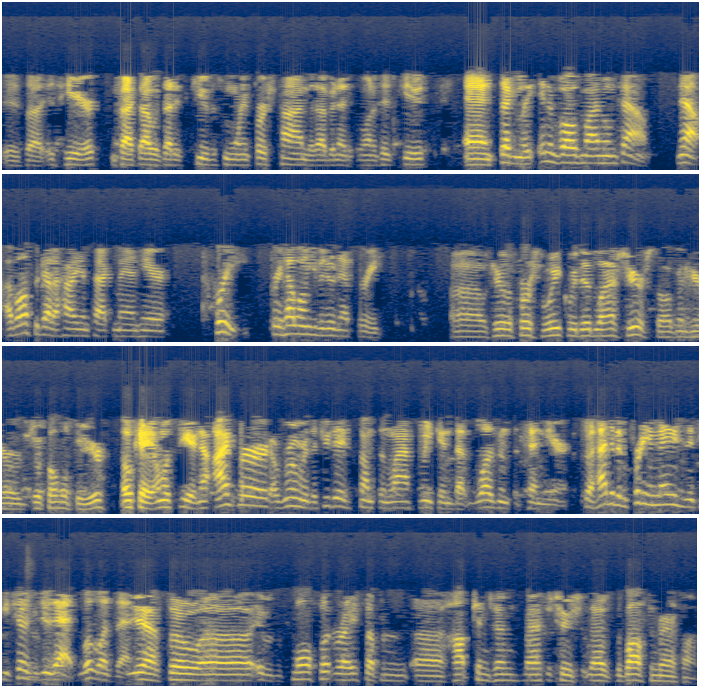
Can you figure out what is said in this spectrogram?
is uh, is here. In fact, I was at his queue this morning, first time that I've been at one of his queues. And secondly, it involves my hometown. Now, I've also got a high impact man here, Pre. Pre, how long you been doing F3? Uh, I was here the first week we did last year, so I've been here just almost a year. Okay, almost a year. Now, I've heard a rumor that you did something last weekend that wasn't the 10 year. So it had to have been pretty amazing if you chose to do that. What was that? Yeah, so uh, it was a small foot race up in uh, Hopkinton, Massachusetts. That was the Boston Marathon,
